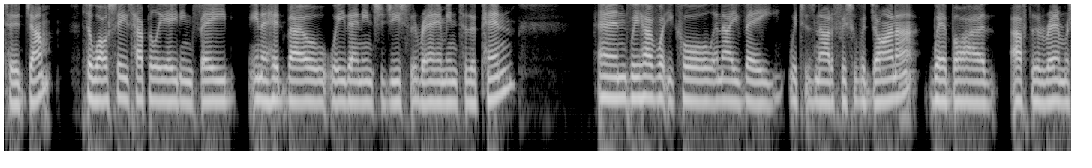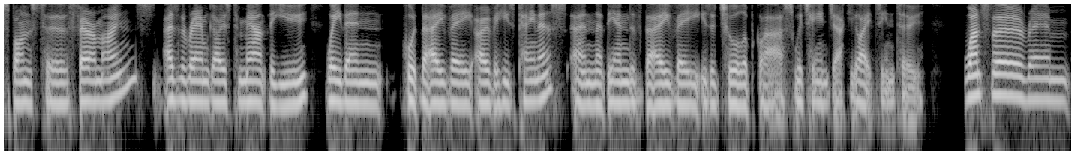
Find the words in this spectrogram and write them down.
to jump. So while she's happily eating feed in a head bale, we then introduce the ram into the pen and we have what you call an AV, which is an artificial vagina, whereby after the ram responds to pheromones, as the ram goes to mount the ewe, we then put the AV over his penis. And at the end of the AV is a tulip glass, which he ejaculates into. Once the ram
